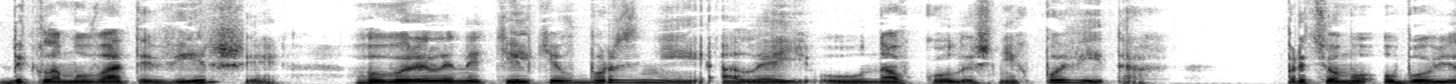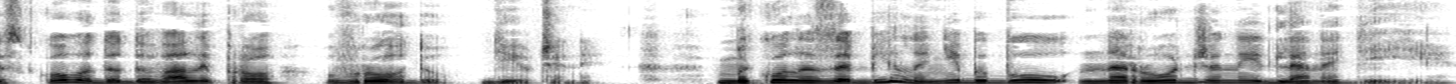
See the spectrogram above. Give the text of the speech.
декламувати вірші говорили не тільки в борзні, але й у навколишніх повітах. При цьому обов'язково додавали про вроду дівчини. Микола Забіле ніби був народжений для надії.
